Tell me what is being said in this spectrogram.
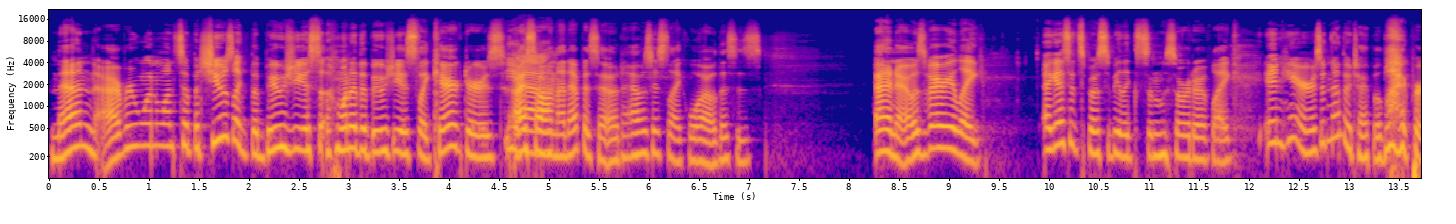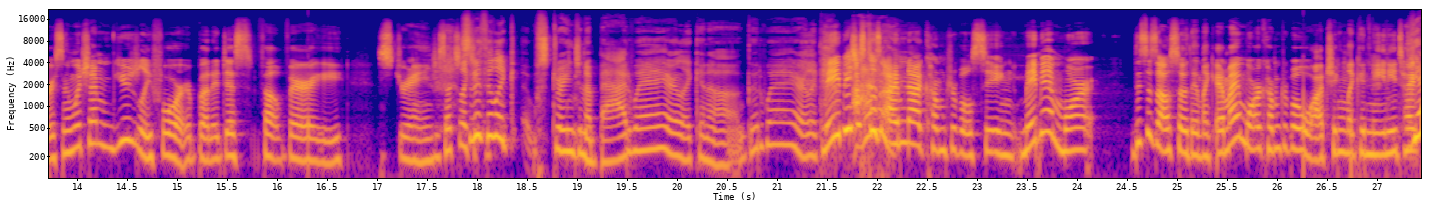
then everyone wants to. But she was like the bougiest, one of the bougiest like characters I saw in that episode. I was just like, whoa, this is. I don't know. It was very like. I guess it's supposed to be like some sort of like, and here's another type of black person, which I'm usually for, but it just felt very strange. It's such like so do you feel like strange in a bad way or like in a good way or like Maybe just because I'm not comfortable seeing. Maybe I'm more. This is also a thing. Like, am I more comfortable watching like a Nene type yeah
